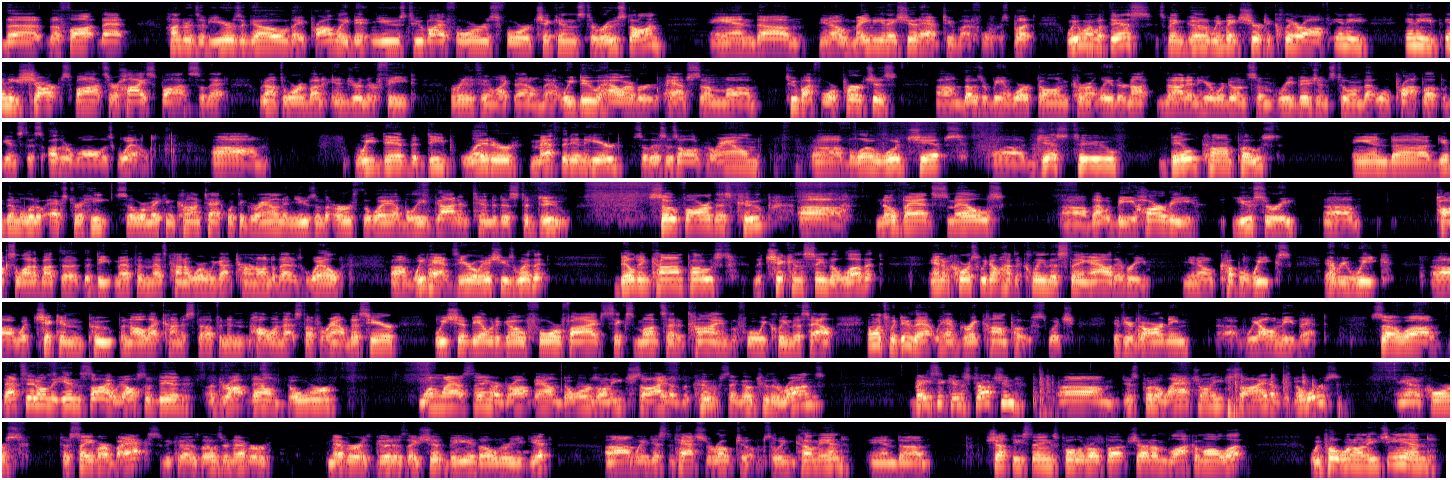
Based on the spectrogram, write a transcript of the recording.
the the thought that hundreds of years ago they probably didn't use two by fours for chickens to roost on, and um, you know maybe they should have two by fours. But we went with this. It's been good. We made sure to clear off any any any sharp spots or high spots so that we don't have to worry about an injuring their feet or anything like that on that. We do, however, have some uh, two by four perches. Um, those are being worked on currently. They're not they're not in here. We're doing some revisions to them that will prop up against this other wall as well. Um, we did the deep litter method in here. So this is all ground uh, below wood chips uh, just to build compost and uh, give them a little extra heat. So we're making contact with the ground and using the earth the way I believe God intended us to do. So far, this coop, uh, no bad smells. Uh, that would be Harvey Ussery. Talks a lot about the, the deep method, and that's kind of where we got turned on to that as well. Um, we've had zero issues with it. Building compost, the chickens seem to love it. And of course, we don't have to clean this thing out every, you know, couple weeks, every week uh, with chicken poop and all that kind of stuff and then hauling that stuff around. This here, we should be able to go four, five, six months at a time before we clean this out. And once we do that, we have great compost, which if you're gardening, uh, we all need that. So uh, that's it on the inside. We also did a drop down door. One last thing, our drop down doors on each side of the coops that go to the runs. Basic construction, um, just put a latch on each side of the doors. And of course, to save our backs because those are never never as good as they should be the older you get. Um, we just attached a rope to them so we can come in and um, shut these things, pull the rope up, shut them, lock them all up. We put one on each end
